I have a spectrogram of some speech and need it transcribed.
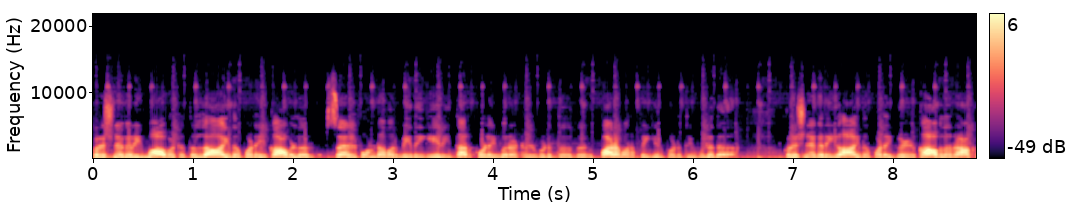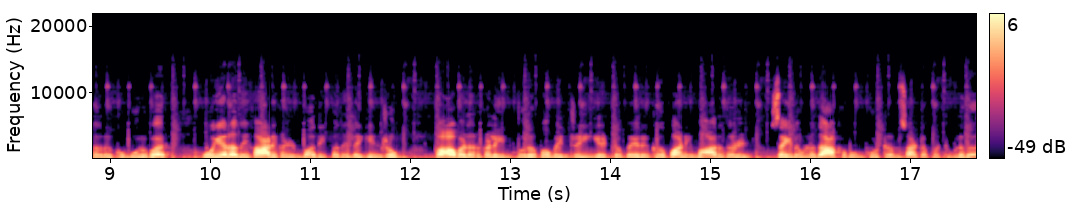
கிருஷ்ணகிரி மாவட்டத்தில் ஆயுதப்படை காவலர் செல்போன் டவர் மீது ஏறி தற்கொலை மிரட்டல் விடுத்தது பரபரப்பை ஏற்படுத்தியுள்ளது. கிருஷ்ணகிரி ஆயுதப்படையில் காவலராக இருக்கும் ஒருவர் உயர் அதிகாரிகள் மதிப்பதில்லை என்றும் காவலர்களின் விருப்பமின்றி எட்டு பேருக்கு பணி மாறுதல் செய்துள்ளதாகவும் குற்றம் சாட்டப்பட்டுள்ளது.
